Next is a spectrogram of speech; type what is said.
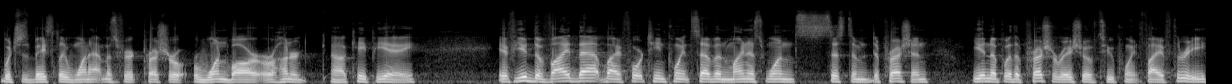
which is basically one atmospheric pressure or one bar or 100 uh, kPa. If you divide that by 14.7 minus one system depression, you end up with a pressure ratio of 2.53.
